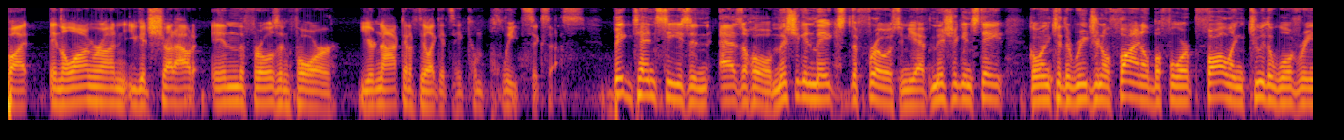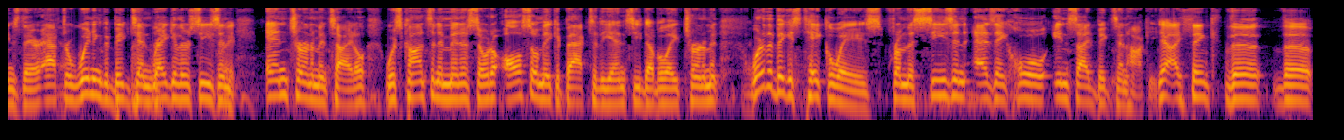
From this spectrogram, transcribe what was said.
But in the long run, you get shut out in the Frozen Four. You're not going to feel like it's a complete success. Big Ten season as a whole. Michigan makes the Frozen. You have Michigan State going to the regional final before falling to the Wolverines there after winning the Big Ten regular season Right. and tournament title. Wisconsin and Minnesota also make it back to the NCAA tournament. What are the biggest takeaways from the season as a whole inside Big Ten hockey? Yeah, I think the the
